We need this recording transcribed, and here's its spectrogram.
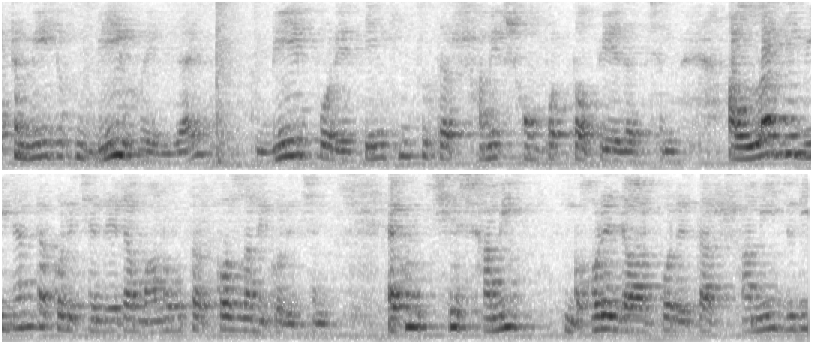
একটা মেয়ে যখন বিয়ে হয়ে যায় বিয়ের পরে তিনি কিন্তু তার স্বামীর সম্পদটাও পেয়ে যাচ্ছেন। আল্লাহ যে বিধানটা করেছেন, এটা মানবতার কল্যাণে করেছেন। এখন সে স্বামীর ঘরে যাওয়ার পরে তার স্বামী যদি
